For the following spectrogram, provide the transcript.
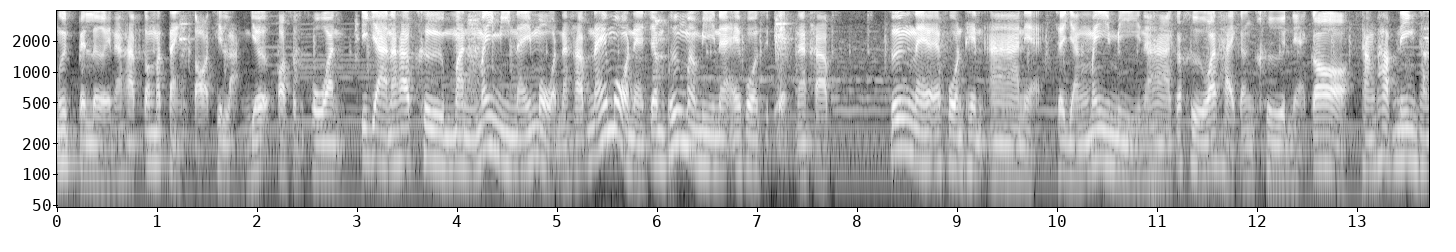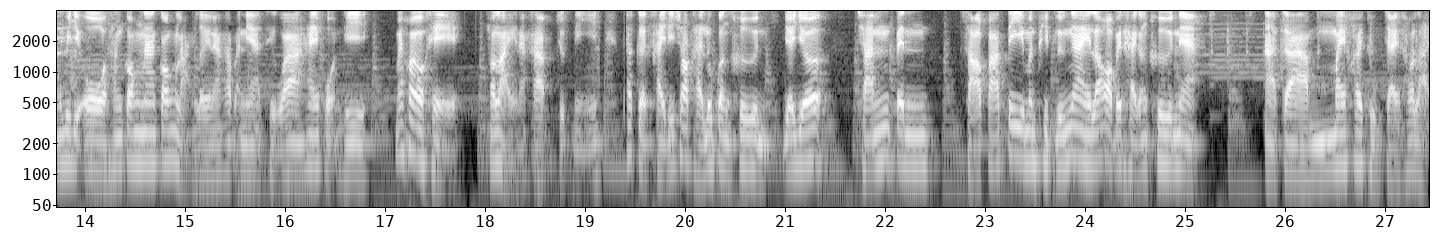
มืดไปเลยนะครับ ต้องมาแต่งต่อทีหลังเยอะพอสมควร อีกอย่างนะครับคือมันไม่มี Night Mode นะครับ Night Mode เนี่ยจะเพิ่งมามีใน iPhone 11 นะครับซึ่งใน iPhone 10R เนี่ยจะยังไม่มีนะฮะ ก็คือว่าถ่ายกลางคืนเนี่ยก็ทั้งภาพนิ่งทั้งวิดีโอทั้งกล้องหน้ากล้องหลังเลยนะครับ อันนี้ถือว่าให้ผลที่ไม่ค่อยโอเค เท่าไหร่นะครับ จุดนี้ถ้าเกิดใครที่ชอบถ่ายรูปกลางคืน เยอะๆ ฉันเป็นสาวปาร์ตี้มันผิดหรือไง แล้วออกไปถ่ายกลางคืนเนี่ย อาจจะไม่ค่อยถูกใจเท่าไหร่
